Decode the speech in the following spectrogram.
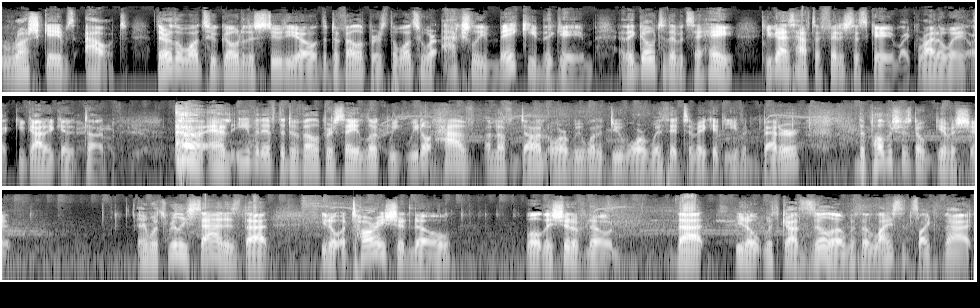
rush games out. They're the ones who go to the studio, the developers, the ones who are actually making the game, and they go to them and say, "Hey, you guys have to finish this game like right away. Like you got to get it done." and even if the developers say, "Look, we we don't have enough done or we want to do more with it to make it even better," the publishers don't give a shit. And what's really sad is that, you know, Atari should know well, they should have known that you know with Godzilla with a license like that,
